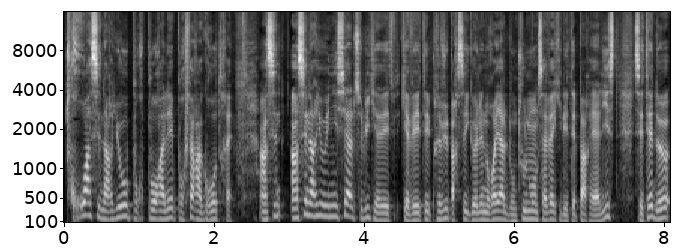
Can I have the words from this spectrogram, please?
trois scénarios pour, pour aller, pour faire à gros traits. Un scénario initial, celui qui avait, qui avait été prévu par Ségolène Royal, dont tout le monde savait qu'il n'était pas réaliste, c'était de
